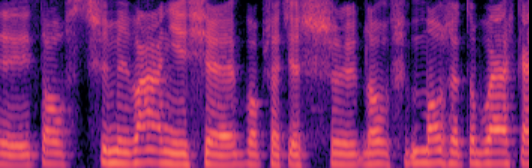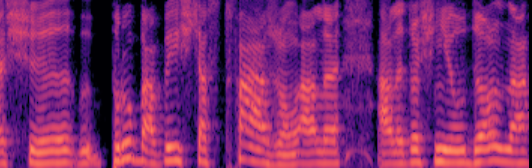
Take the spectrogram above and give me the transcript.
y, to wstrzymywanie się, bo przecież no, może to była jakaś próba wyjścia z twarzą, ale, ale dość nieudolna,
